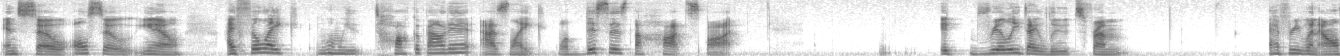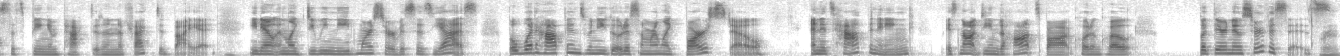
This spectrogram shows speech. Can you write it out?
And so also, you know, I feel like when we talk about it as like, well, this is the hot spot, it really dilutes from everyone else that's being impacted and affected by it. You know, and like, do we need more services? Yes. But what happens when you go to somewhere like Barstow and it's happening? It's not deemed a hotspot, quote unquote, but there are no services Right.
